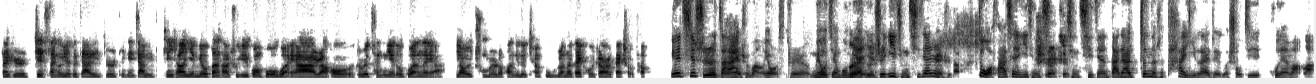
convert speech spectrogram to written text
但是这三个月在家里就是天天家里，平常也没有办法出去逛博物馆呀，然后周围餐厅也都关了呀。要出门的话，就得全副武装的戴口罩、戴手套。因为其实咱俩也是网友，就是没有见过面，也是疫情期间认识的。就我发现，疫情疫情期间，大家真的是太依赖这个手机互联网了，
